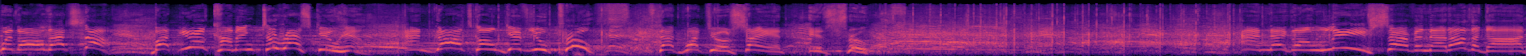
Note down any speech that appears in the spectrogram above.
with all that stuff. But you're coming to rescue him. And God's going to give you proof that what you're saying is true. And they're going to leave serving that other God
